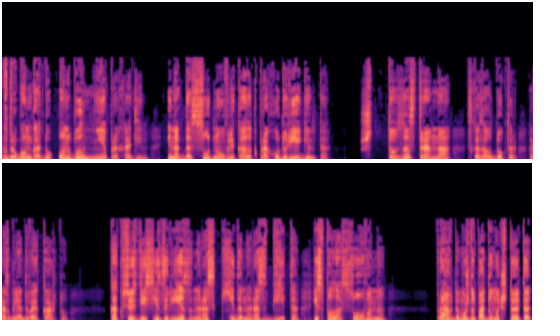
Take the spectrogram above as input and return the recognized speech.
в другом году он был непроходим. Иногда судно увлекало к проходу регента. «Что за страна?» — сказал доктор, разглядывая карту. Как все здесь изрезано, раскидано, разбито, исполосовано. Правда, можно подумать, что это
